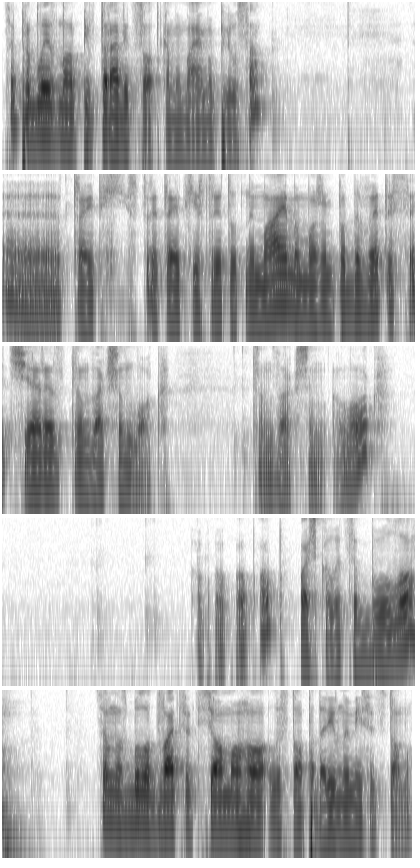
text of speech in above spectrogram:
Це приблизно 1,5% ми маємо плюса. Е, Trade History. Trade History тут немає. Ми можемо подивитися через Transaction Log. Transaction Log. Оп-оп-оп-оп. Ось коли це було. Це в нас було 27 листопада, рівно місяць тому.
